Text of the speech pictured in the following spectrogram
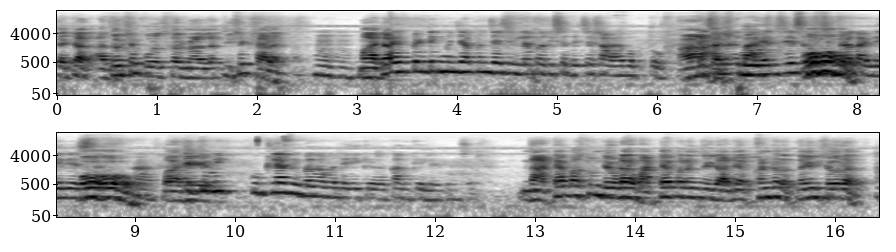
त्याच्यात आदर्श पुरस्कार मिळालेल्या तीसशे शाळा. माझ्या पेंटिंग म्हणजे आपण ज्या जिल्हा परिषदेच्या शाळा बघतो. बाहेर जे हो, हो, हो. चित्र काढलेली. असतात तुम्ही कुठल्या विभागामध्ये हे काम केलंय तुमचं नाट्यापासून जेवढ्या वाट्यापर्यंत आणि अखंड रत्नागिरी शहरात.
